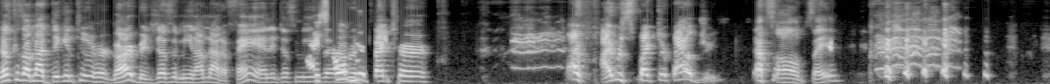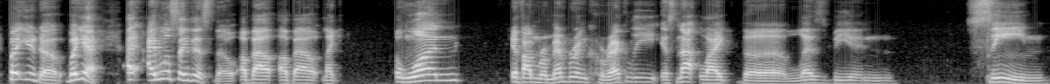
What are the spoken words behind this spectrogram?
just because I'm not digging to her garbage doesn't mean I'm not a fan. It just means that I sold her respect her. I, I respect her boundaries. That's all I'm saying. but you know, but yeah, I, I will say this though about about like one, if I'm remembering correctly, it's not like the lesbian scene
